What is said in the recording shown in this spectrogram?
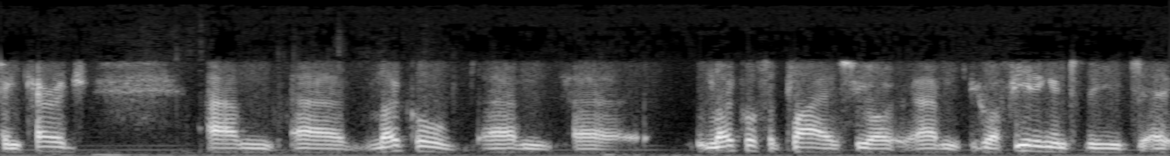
to encourage um, uh, local um, uh, local suppliers who are um, who are feeding into the uh,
